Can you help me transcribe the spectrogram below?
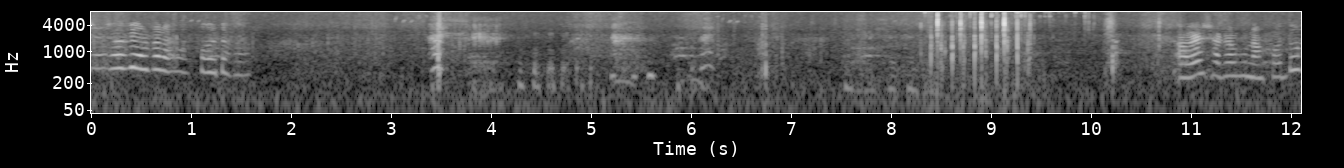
tengo sensación para la foto. A ver, saca alguna foto.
